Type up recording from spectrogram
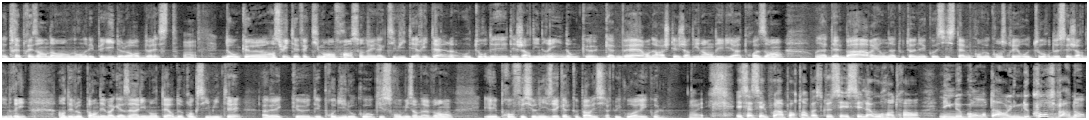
euh, très présent dans, les pays de l'Europe de l'Est. Mm. Donc ensuite, effectivement, en France, on a une activité retail autour des, jardineries, donc gamme vert. On a racheté Jardinland il y a trois ans. On a Delbar et on a tout un écosystème qu'on veut construire autour de ces jardineries en développant des magasins alimentaires de proximité avec des produits locaux qui seront mis en avant et professionnaliser quelque part les circuits courts agricoles. Oui. Et ça, c'est le point important parce que c'est là où rentre en ligne de compte, en ligne de compte, pardon,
